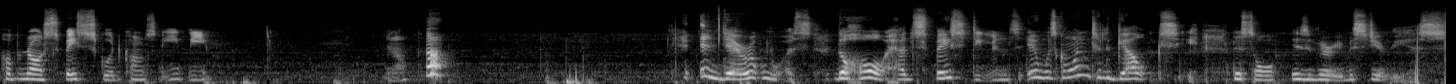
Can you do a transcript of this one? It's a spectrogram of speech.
Hope no space squid comes to eat me. You know. Ah! And there it was. The hole had space demons. It was going to the galaxy. This hole is very mysterious.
